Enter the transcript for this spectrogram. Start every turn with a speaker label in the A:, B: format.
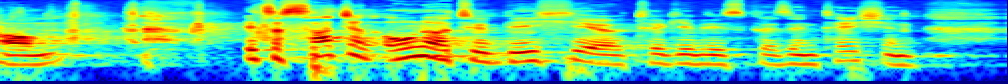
A: Um, it's a, such an honor to be here to give this presentation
